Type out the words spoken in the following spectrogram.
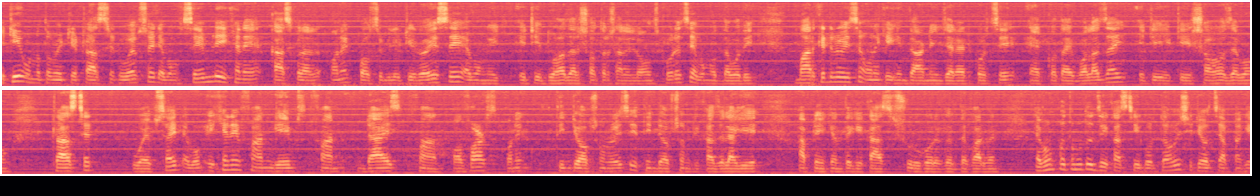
এটি অন্যতম একটি ট্রাস্টেড ওয়েবসাইট এবং সেমলি এখানে কাজ করার অনেক পসিবিলিটি রয়েছে এবং এটি দু হাজার সতেরো সালে লঞ্চ করেছে এবং অদ্যাবধি মার্কেটে রয়েছে। অনেকে কিন্তু আর্নিং জেনারেট করছে, এক কথায় বলা যায়। এটি একটি সহজ এবং ট্রাস্টেড ওয়েবসাইট এবং এখানে fun games fun dice fun offers অনেক তিনটি অপশন রয়েছে। এই তিনটি অপশনকে কাজে লাগিয়ে আপনি এখান থেকে কাজ শুরু করে ফেলতে পারবেন। এবং প্রথমত যে কাজটি করতে হবে সেটি হচ্ছে আপনাকে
